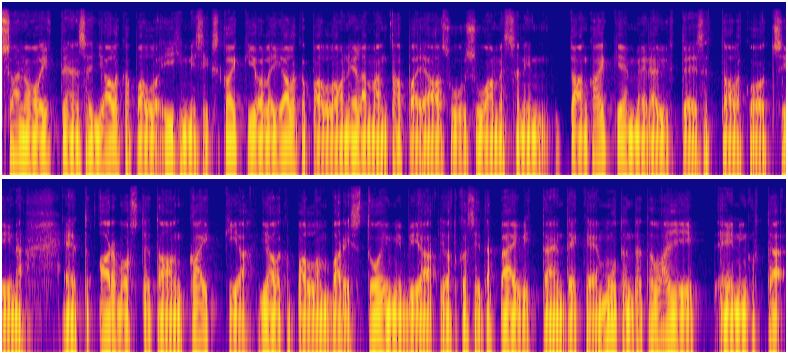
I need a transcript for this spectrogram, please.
sanoo itteensä jalkapalloihmisiksi, kaikki joille jalkapallo on elämäntapa ja asuu Suomessa, niin tämä on kaikkien meidän yhteiset talkoot siinä, että arvostetaan kaikkia jalkapallon parissa toimivia, jotka sitä päivittäin tekee. Muuten tätä lajia ei niin tä-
